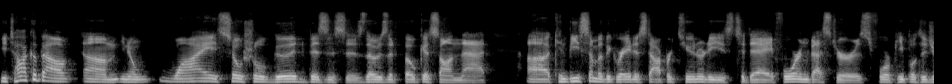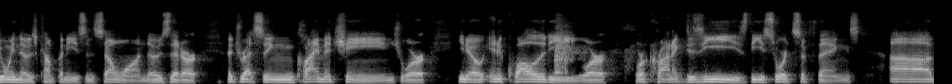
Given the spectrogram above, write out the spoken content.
you talk about um, you know why social good businesses, those that focus on that, uh, can be some of the greatest opportunities today for investors, for people to join those companies and so on. Those that are addressing climate change or you know inequality or or chronic disease, these sorts of things. Uh,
